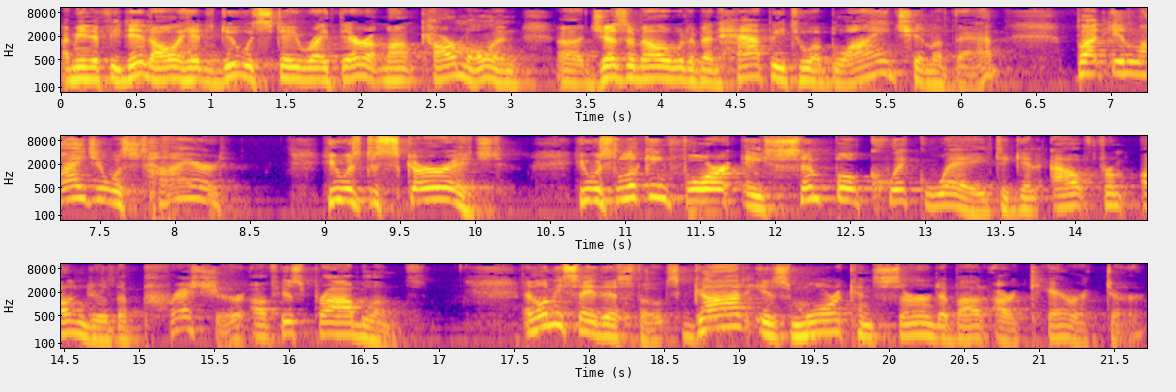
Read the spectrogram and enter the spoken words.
I mean, if he did, all he had to do was stay right there at Mount Carmel, and uh, Jezebel would have been happy to oblige him of that. But Elijah was tired. He was discouraged. He was looking for a simple, quick way to get out from under the pressure of his problems. And let me say this, folks God is more concerned about our character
